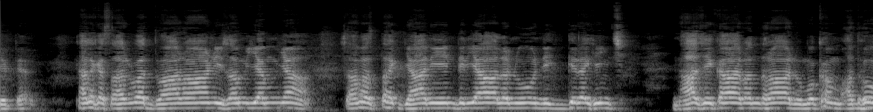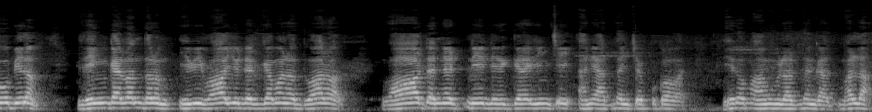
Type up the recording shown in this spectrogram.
చెప్పారు కనుక సర్వద్వారాణి సంయమ్య సమస్త జ్ఞానేంద్రియాలను నిగ్రహించి నాసికారంధ్రాలు ముఖం అధోబిలం లింగరంధ్రం ఇవి వాయు నిర్గమన ద్వారా వాటన్నిటినీ నిగ్రహించి అని అర్థం చెప్పుకోవాలి. ఏదో మామూలు అర్థం కాదు. మళ్ళా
